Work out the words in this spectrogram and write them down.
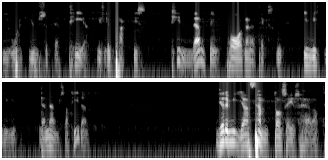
i ordet ljuset är T. Vilken praktisk tillämpning har den här texten i mitt liv den närmsta tiden? Jeremia 15 säger så här att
